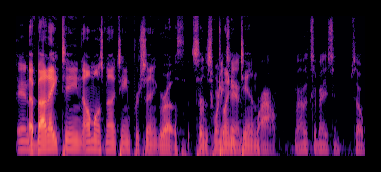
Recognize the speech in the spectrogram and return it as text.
and- about 18, almost 19 percent growth since 2010. Wow. Wow, that's amazing. So,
